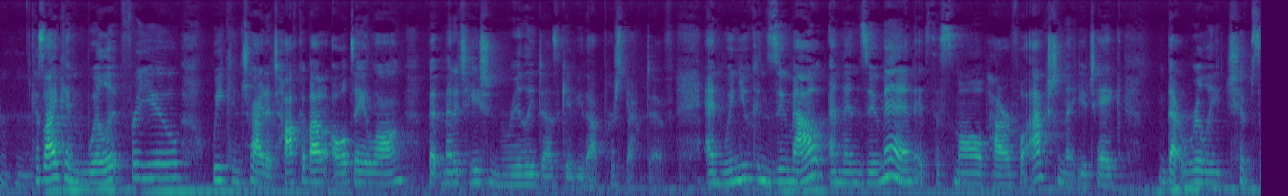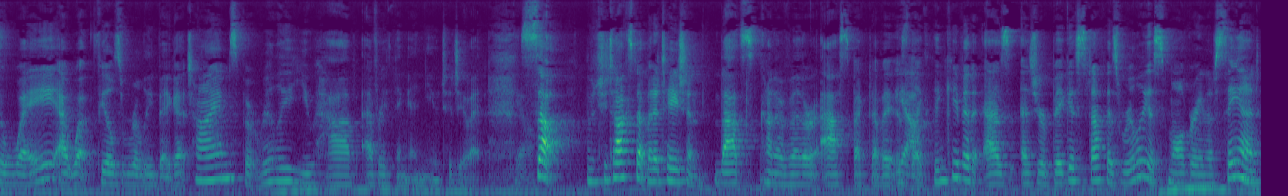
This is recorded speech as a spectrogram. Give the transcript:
Mm-hmm. Because I can will it for you. We can try to talk about it all day long, but meditation really does give you that perspective. And when you can zoom out and then zoom in, it's the small, powerful action that you take that really chips away at what feels really big at times, but really you have everything in you to do it. So when she talks about meditation, that's kind of another aspect of it. It's Yeah. like think of it as as your biggest stuff is really a small grain of sand,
